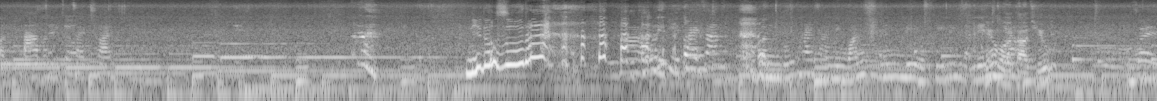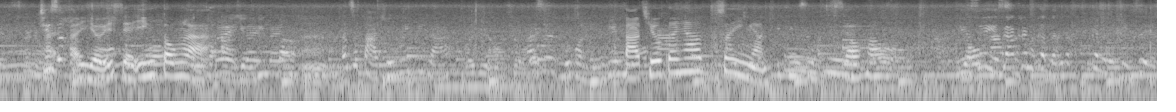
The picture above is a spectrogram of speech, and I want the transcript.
很大的力在穿。你都输的。啊，你比泰山很不泰山，你完全没有 feeling 的，连因为我打球，其实还有一些运动啦，啊有运动，但是打球未必啦。但是如果你练打球更要适应啊，一定是消耗。有时也是要看个人的，个人体质也是。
